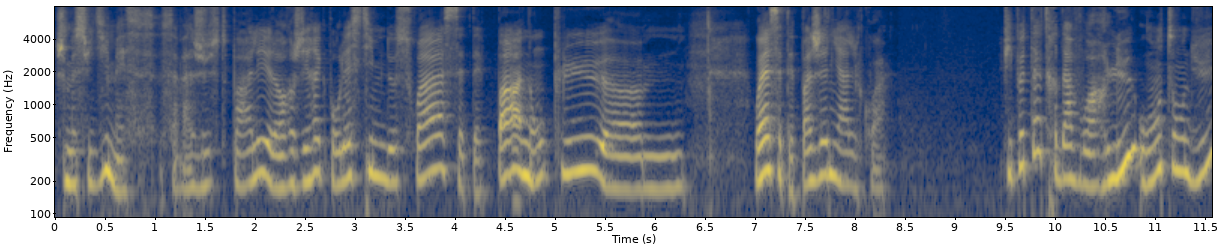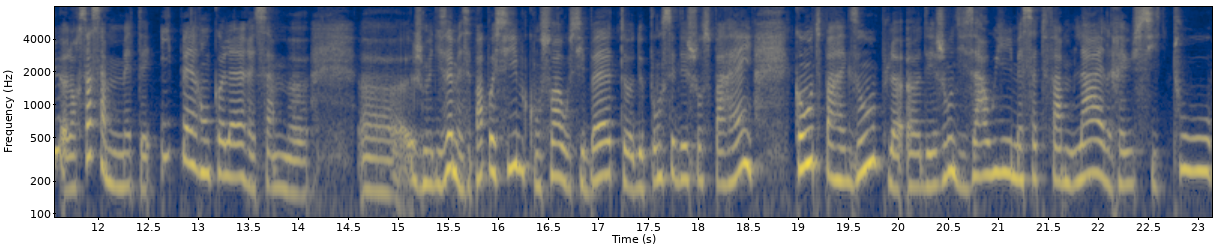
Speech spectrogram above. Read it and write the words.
je me suis dit mais ça va juste pas aller. Alors je dirais que pour l'estime de soi, c'était pas non plus euh, ouais, c'était pas génial, quoi. Puis peut-être d'avoir lu ou entendu, alors ça, ça me mettait hyper en colère et ça me, euh, je me disais mais c'est pas possible qu'on soit aussi bête de penser des choses pareilles. Quand par exemple euh, des gens disent ah oui mais cette femme là elle réussit tout,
